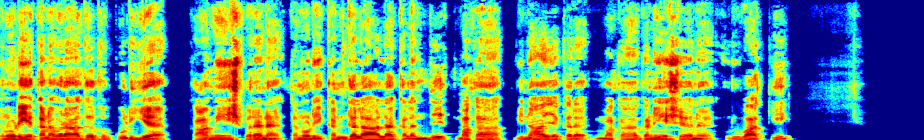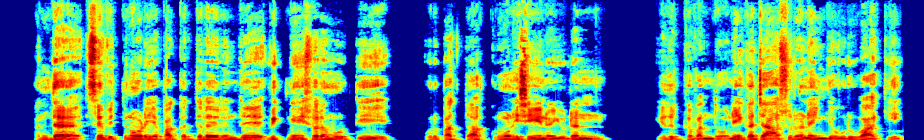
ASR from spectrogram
தன்னுடைய கணவனாக இருக்கக்கூடிய காமேஸ்வரனை தன்னுடைய கண்களால் கலந்து மகா விநாயகரை மகா கணேசனை உருவாக்கி அந்த செவித்தினுடைய பக்கத்துல இருந்து விக்னேஸ்வரமூர்த்தி ஒரு பத்து அக்ரோணி சேனையுடன் எதிர்க்க வந்தோனே கஜாசுரனை இங்க உருவாக்கி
